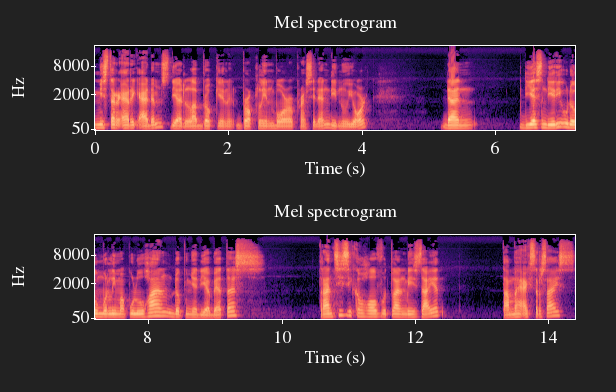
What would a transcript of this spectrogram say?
Mr. Eric Adams, dia adalah Brooklyn, Brooklyn Borough President di New York. Dan dia sendiri udah umur 50-an, udah punya diabetes. Transisi ke whole food plant-based diet, tambah exercise,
